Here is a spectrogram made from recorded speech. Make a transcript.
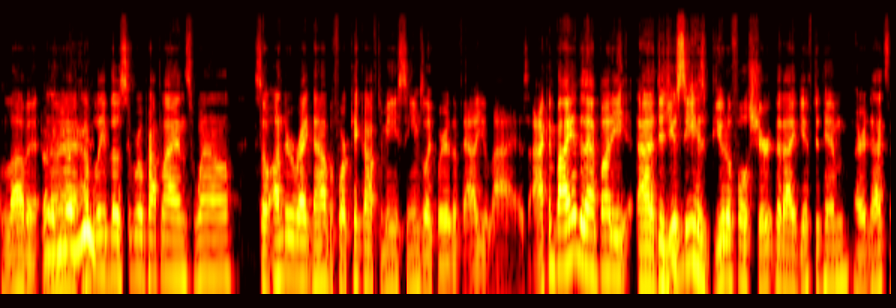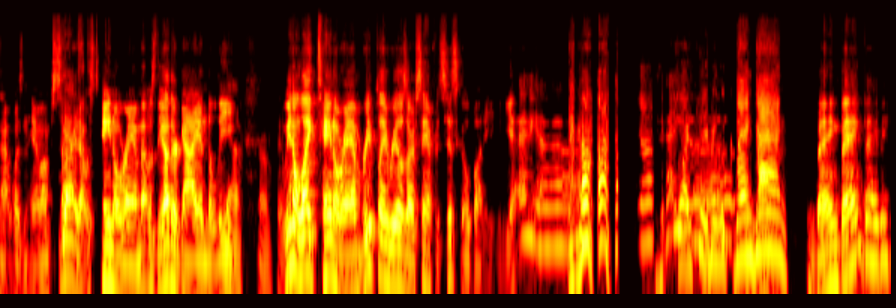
Love it. I believe those Super Bowl prop lines. Well, so under right now before kickoff to me seems like where the value lies. I can buy into that, buddy. Uh, did you mm-hmm. see his beautiful shirt that I gifted him? Or that's not wasn't him. I'm sorry. Yes. That was Tano Ram. That was the other guy in the league. Yeah. We don't like Tano Ram. Replay reels our San Francisco buddy. Yeah, yeah. yeah, yeah. So I came in with bang bang. Bang, bang, baby.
